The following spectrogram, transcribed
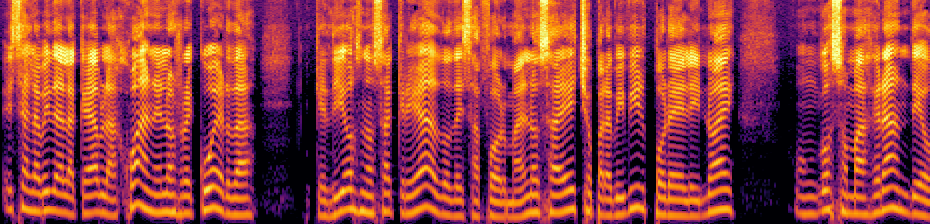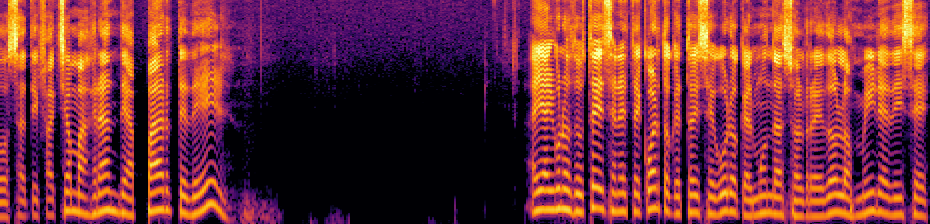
Esa es la vida de la que habla Juan. Él nos recuerda que Dios nos ha creado de esa forma. Él nos ha hecho para vivir por Él y no hay un gozo más grande o satisfacción más grande aparte de Él. Hay algunos de ustedes en este cuarto que estoy seguro que el mundo a su alrededor los mire y dice,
